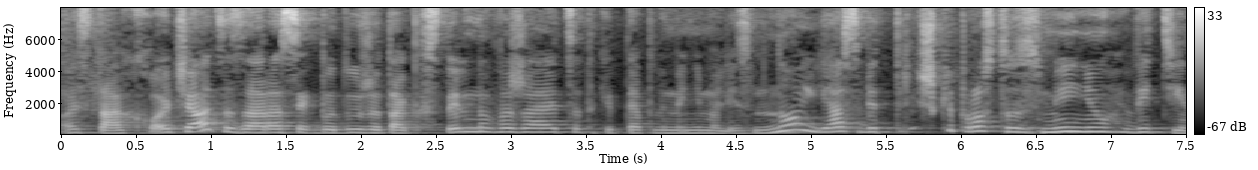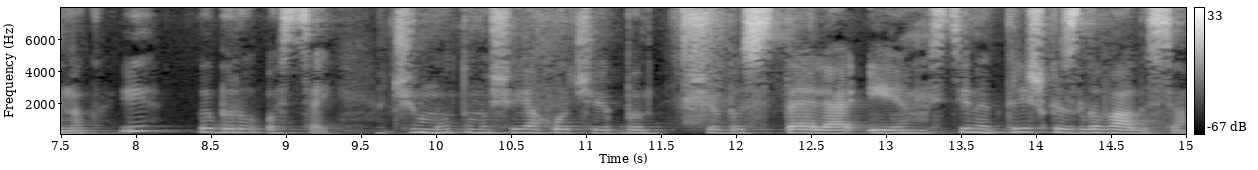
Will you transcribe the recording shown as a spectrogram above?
Ось так. Хоча це зараз якби дуже так стильно вважається, такий теплий мінімалізм. Ну я собі трішки просто зміню відтінок і виберу ось цей. Чому? Тому що я хочу, якби щоб стеля і стіни трішки зливалися,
